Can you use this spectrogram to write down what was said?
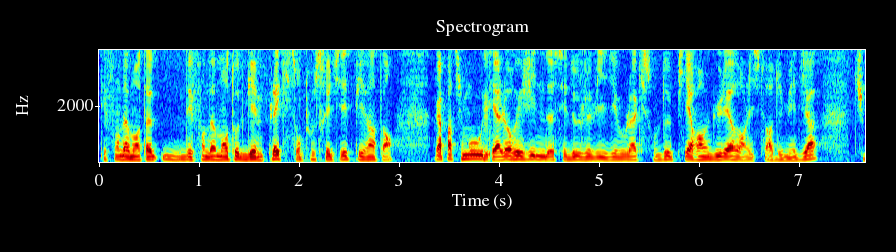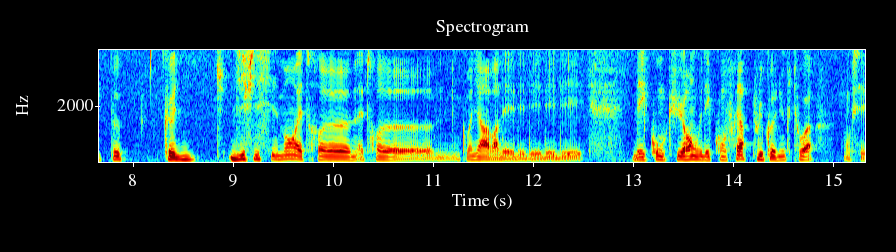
des fondamentaux, des fondamentaux de gameplay qui sont tous réutilisés depuis 20 ans. Donc à partir du moment où tu es à l'origine de ces deux jeux vidéo-là, qui sont deux pierres angulaires dans l'histoire du média, tu peux que difficilement être, euh, être comment dire, avoir des concurrents ou des confrères plus connus que toi. Donc c'est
